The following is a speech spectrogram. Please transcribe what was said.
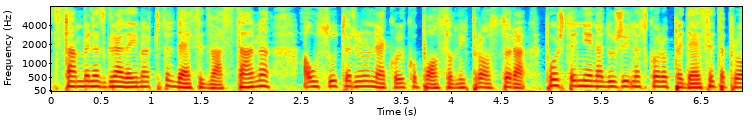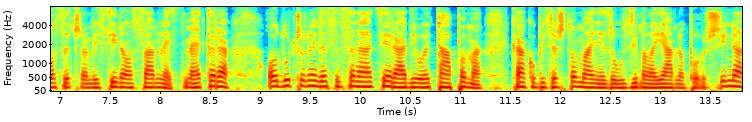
stambena zgrada ima 42 stana, a u suterenu nekoliko poslovnih prostora. Pošto je njena dužina skoro 50, a prosječna visina 18 metara, odlučeno je da se sanacija radi u etapama kako bi se što manje zauzimala javna površina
